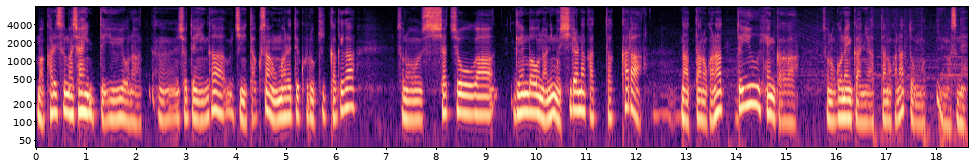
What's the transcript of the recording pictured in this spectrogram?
まあ、カリスマ社員っていうような、うん、書店員がうちにたくさん生まれてくるきっかけがその社長が現場を何も知らなかったからなったのかなっていう変化がその5年間にあったのかなと思いますね。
